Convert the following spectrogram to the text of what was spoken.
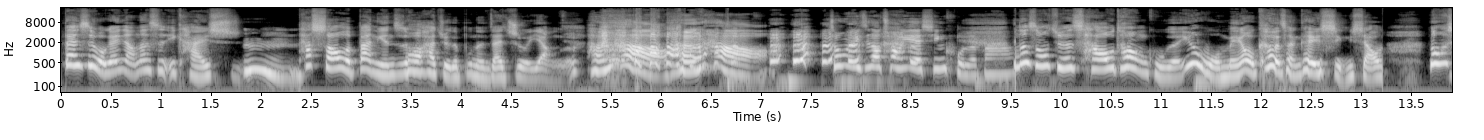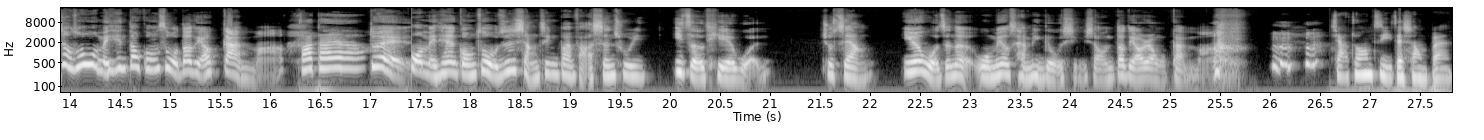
但是我跟你讲，那是一开始，嗯，他烧了半年之后，他觉得不能再这样了，很好，很好，终于知道创业辛苦了吧？那时候觉得超痛苦的，因为我没有课程可以行销，那我想说，我每天到公司，我到底要干嘛？发呆啊！对我每天的工作，我就是想尽办法生出一一则贴文，就这样，因为我真的我没有产品给我行销，你到底要让我干嘛？假装自己在上班。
